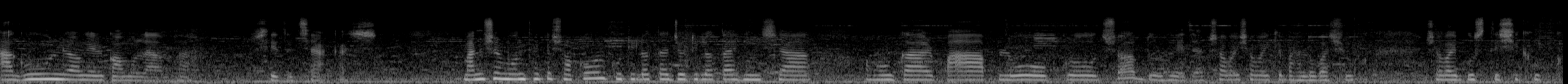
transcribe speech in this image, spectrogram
আগুন রঙের কমলা আভা সেজেছে আকাশ। মানুষের মন থেকে সকল কুটিলতা, জটিলতা, হিংসা, অহংকার, পাপ, লোভ, ক্রোধ সব দূর হয়ে যাক। সবাই সবাইকে ভালোবাসুক, সবাই বুঝতে শিখুক।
